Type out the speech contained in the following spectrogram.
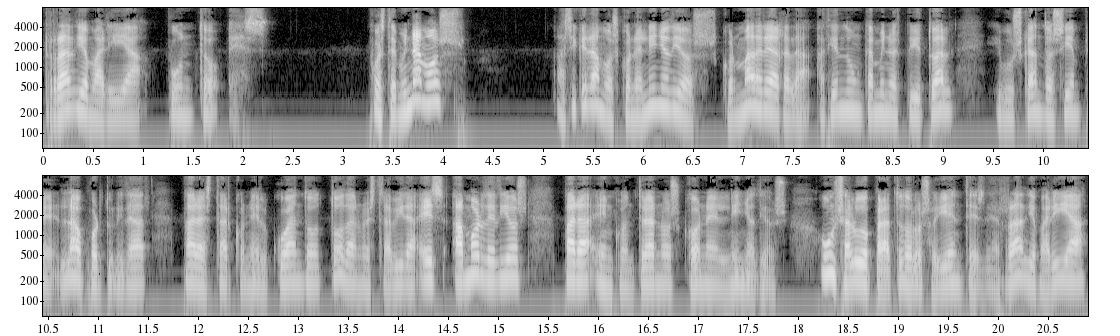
radiomaria.es. Pues terminamos. Así quedamos con el niño Dios, con Madre Águeda, haciendo un camino espiritual y buscando siempre la oportunidad para estar con Él cuando toda nuestra vida es amor de Dios para encontrarnos con el Niño Dios. Un saludo para todos los oyentes de Radio María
